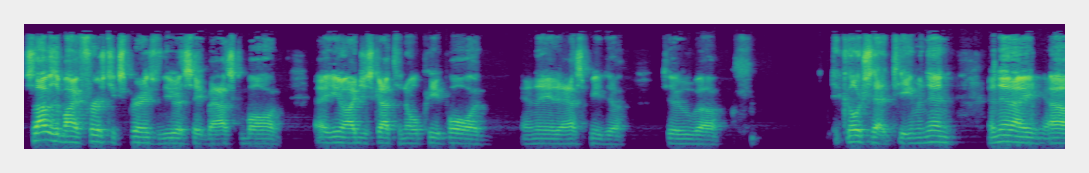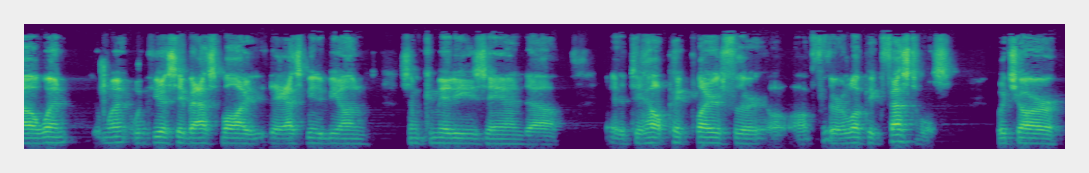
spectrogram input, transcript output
So that was my first experience with USA basketball. And, uh, you know, I just got to know people, and, and they had asked me to to to coach that team, and then and then I went went with USA basketball. I, they asked me to be on some committees and uh, to help pick players for their uh, for their Olympic festivals, which are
